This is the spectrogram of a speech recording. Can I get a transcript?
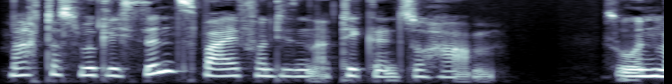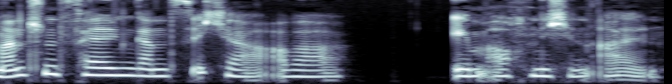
Macht das wirklich Sinn, zwei von diesen Artikeln zu haben? So in manchen Fällen ganz sicher, aber eben auch nicht in allen.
